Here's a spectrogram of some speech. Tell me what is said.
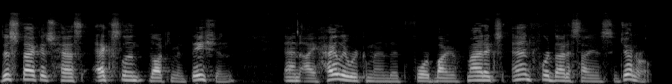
This package has excellent documentation and I highly recommend it for bioinformatics and for data science in general.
